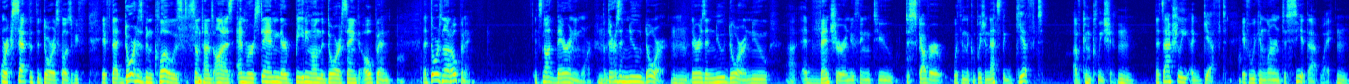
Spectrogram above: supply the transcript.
or accept that the door is closed, if we if that door has been closed sometimes on us and we're standing there beating on the door saying to open, that door's not opening. It's not there anymore. Mm-hmm. But there is a new door. Mm-hmm. There is a new door, a new uh, adventure, a new thing to discover within the completion. That's the gift of completion. Mm. That's actually a gift if we can learn to see it that way. Mm.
